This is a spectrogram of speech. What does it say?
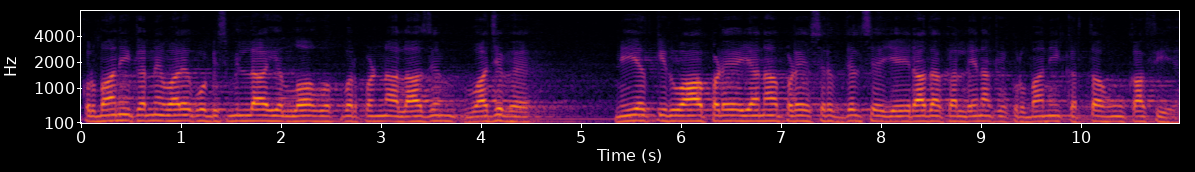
قربانی کرنے والے کو بسم اللہ اللہ اکبر پڑھنا لازم، واجب ہے۔ نیت کی دعا پڑھے یا نہ پڑھے، صرف دل سے یہ ارادہ کر لینا کہ قربانی کرتا ہوں کافی ہے۔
